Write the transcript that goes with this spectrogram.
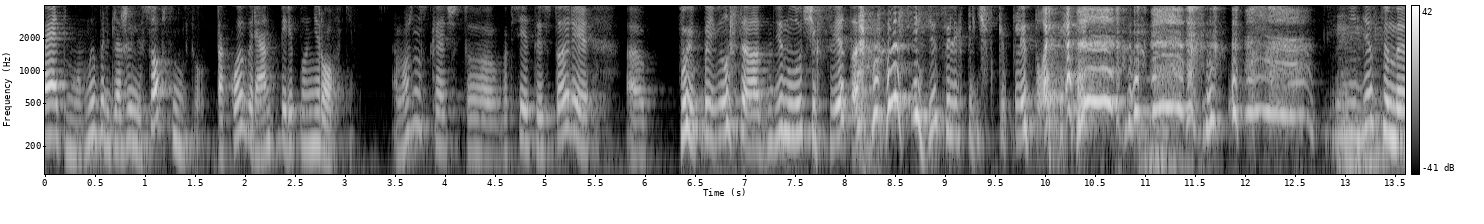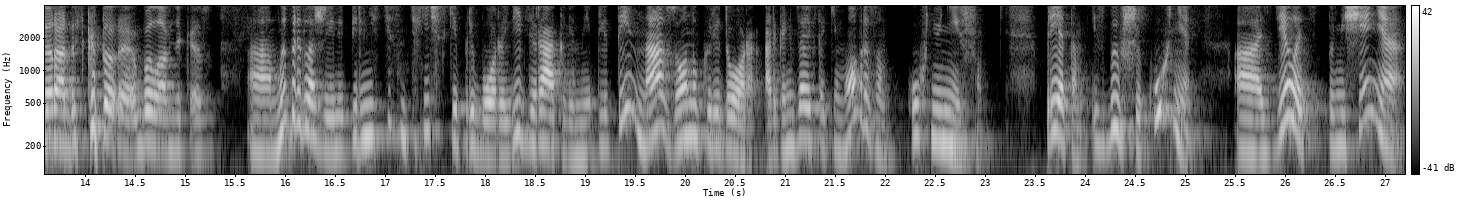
Поэтому мы предложили собственнику такой вариант перепланировки. А можно сказать, что во всей этой истории э, появился один лучик света в связи с электрической плитой. Единственная радость, которая была, мне кажется. А, мы предложили перенести сантехнические приборы в виде раковины и плиты на зону коридора, организовав таким образом кухню-нишу. При этом из бывшей кухни а, сделать помещение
